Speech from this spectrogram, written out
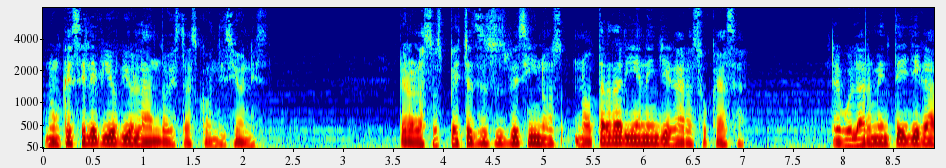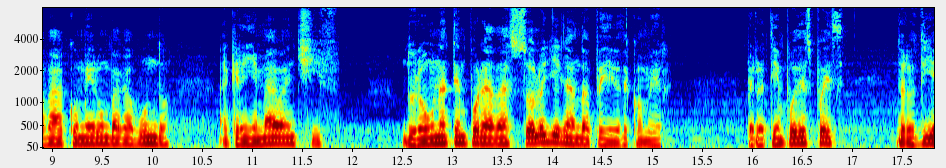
nunca se le vio violando estas condiciones. Pero las sospechas de sus vecinos no tardarían en llegar a su casa. Regularmente llegaba a comer un vagabundo, a que le llamaban Chief. Duró una temporada solo llegando a pedir de comer, pero tiempo después, Dorothy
